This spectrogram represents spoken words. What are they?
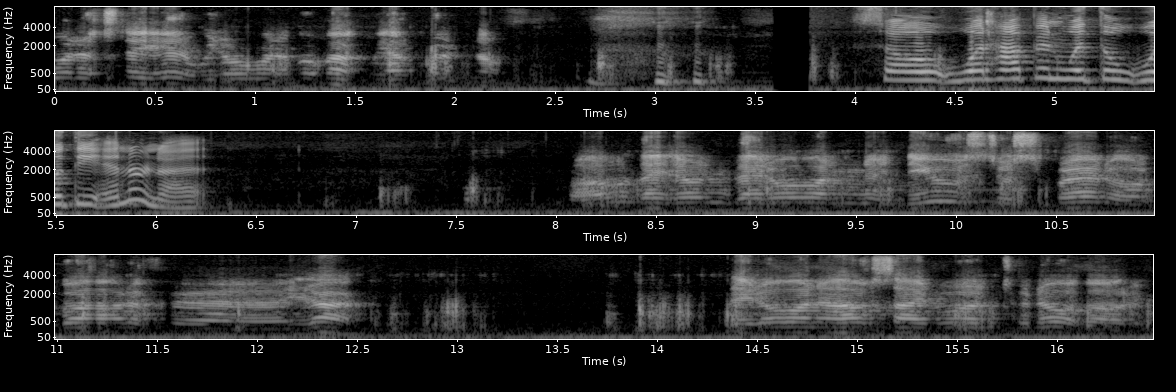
want to stay here. We don't want to go back. We have learned now. So what happened with the with the internet? Well, they don't they don't want news to spread or go out of uh, Iraq. They don't want the outside world to know about it.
